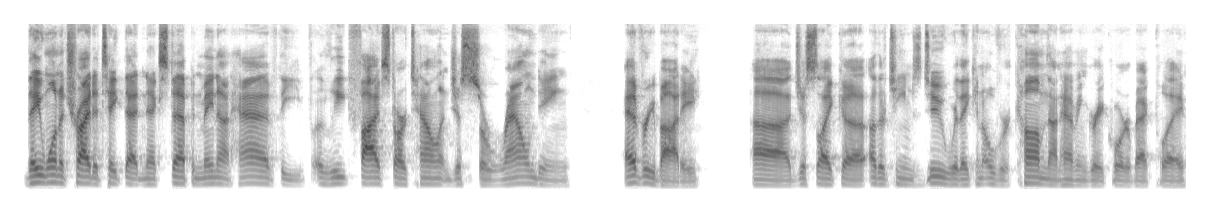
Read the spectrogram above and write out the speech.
they want to try to take that next step and may not have the elite five star talent just surrounding everybody, uh, just like uh, other teams do, where they can overcome not having great quarterback play.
